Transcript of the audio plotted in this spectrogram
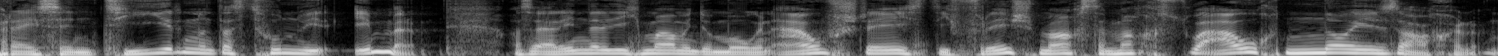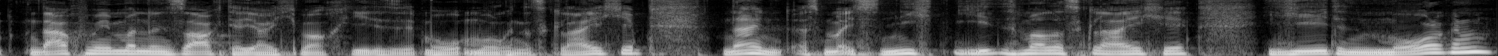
präsentieren und das tun wir immer. Also erinnere dich mal, wenn du morgen aufstehst, dich frisch machst, dann machst du auch neue Sachen. Und auch wenn man dann sagt, ja, ja ich mache jedes Morgen das Gleiche. Nein, es ist nicht jedes Mal das Gleiche. Jeden Morgen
